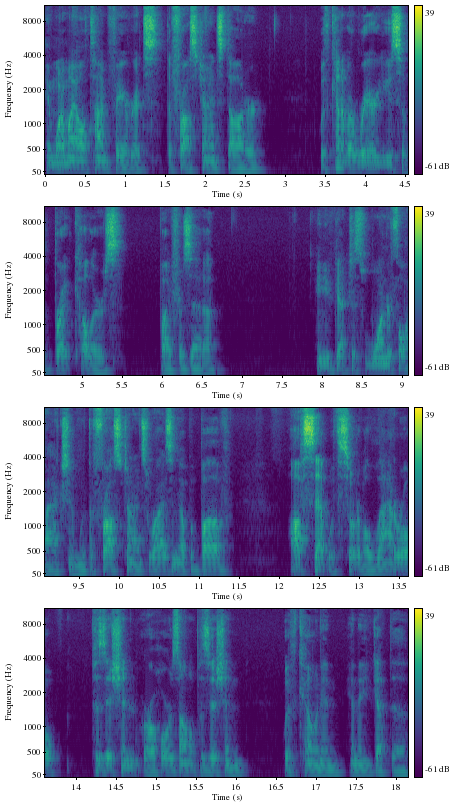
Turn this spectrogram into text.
And one of my all-time favorites, The Frost Giant's Daughter, with kind of a rare use of bright colors by Frazetta. And you've got just wonderful action with the Frost Giants rising up above, offset with sort of a lateral position or a horizontal position with Conan. And then you've got the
